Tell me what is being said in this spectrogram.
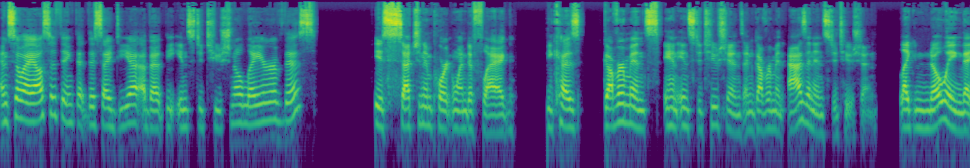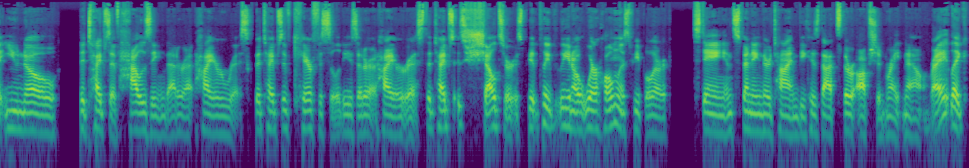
and so i also think that this idea about the institutional layer of this is such an important one to flag because governments and institutions and government as an institution like knowing that you know the types of housing that are at higher risk, the types of care facilities that are at higher risk, the types of shelters, you know, where homeless people are staying and spending their time because that's their option right now, right? Like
